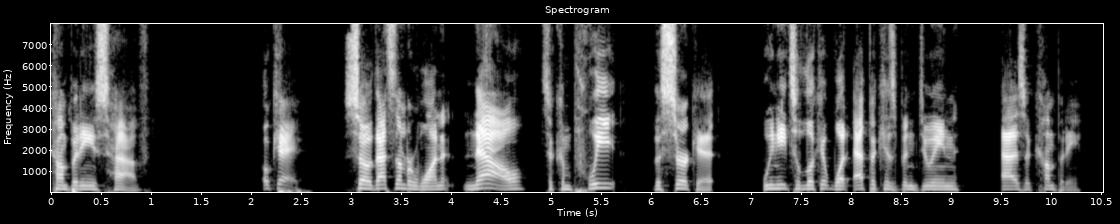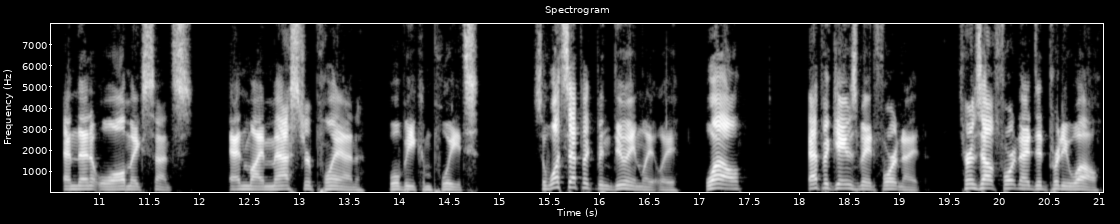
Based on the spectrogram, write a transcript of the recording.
companies have. Okay, so that's number one. Now, to complete the circuit, we need to look at what Epic has been doing as a company, and then it will all make sense. And my master plan will be complete. So, what's Epic been doing lately? Well, Epic Games made Fortnite. Turns out Fortnite did pretty well.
